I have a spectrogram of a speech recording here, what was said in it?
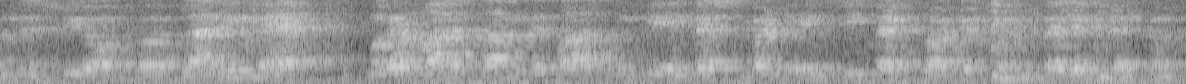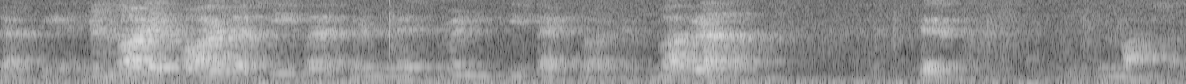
ministry of uh, planning there. But Afghanistan has their investment in CPAC project for the first time. It's not a part of CPAC, but investment in CPAC project. Bhagra Sahib. Then, Mahasana.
